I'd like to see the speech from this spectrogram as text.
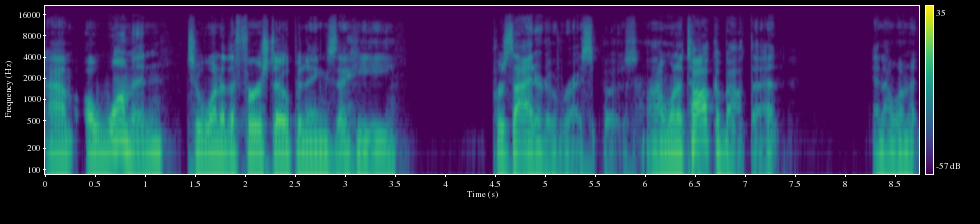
um, a woman to one of the first openings that he presided over, I suppose. I want to talk about that and I want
